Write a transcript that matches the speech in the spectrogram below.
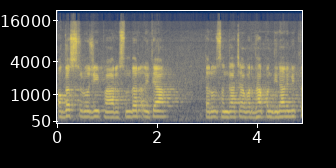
ऑगस्ट रोजी फार सुंदररित्या तरुण संघाच्या वर्धापन दिनानिमित्त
